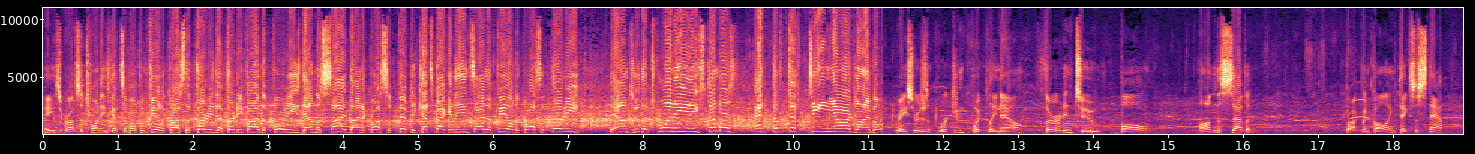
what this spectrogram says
He's across the 20. He's got some open field across the 30, the 35, the 40. He's down the sideline across the 50. Cuts back at the inside of the field across the 30, down to the 20, and he stumbles at the 15-yard line. But Racers working quickly now. Third and two. Ball on the seven. Brockman calling, takes a snap,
